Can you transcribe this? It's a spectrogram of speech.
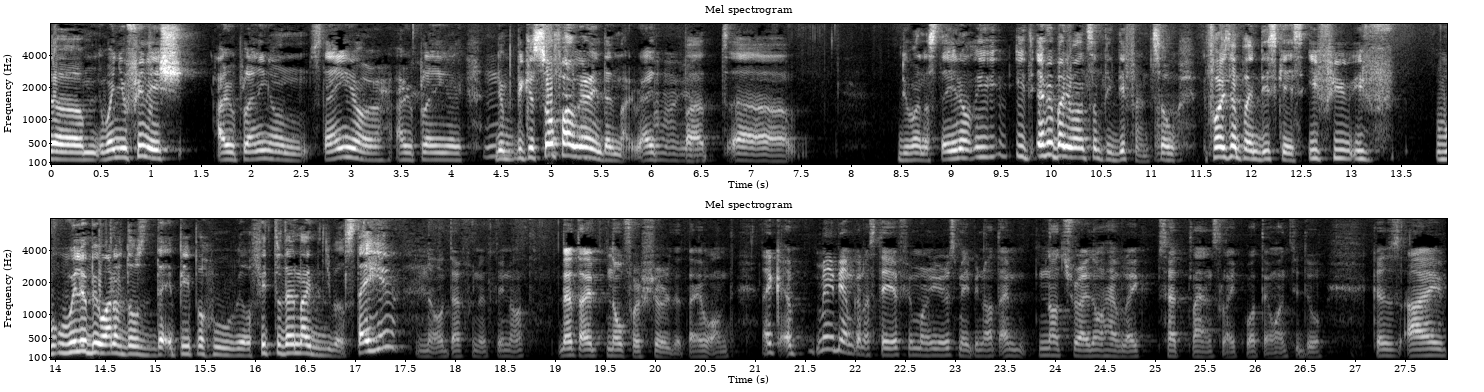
Um, when you finish, are you planning on staying, or are you planning? On, you- because so far we are in Denmark, right? Uh-huh, yeah. But uh, do you want to stay? You know, it, it, everybody wants something different. So, for example, in this case, if you if will you be one of those people who will fit to Denmark that you will stay here? No, definitely not. That I know for sure that I won't. Like uh, maybe I'm gonna stay a few more years, maybe not. I'm not sure. I don't have like set plans like what I want to do, because I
